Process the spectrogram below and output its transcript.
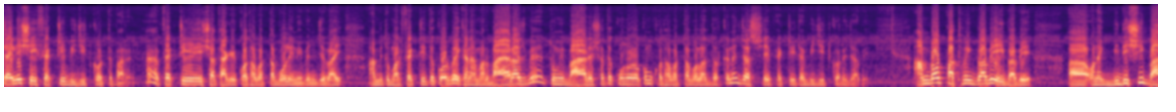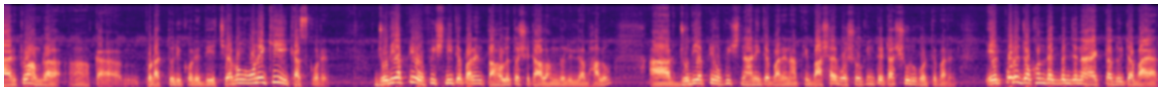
চাইলে সেই ফ্যাক্টরি ভিজিট করতে পারেন। হ্যাঁ ফ্যাক্টরির সাথে আগে কথাবার্তা বলে নেবেন যে, ভাই, আমি তোমার ফ্যাক্টরিতে করব, এখানে আমার বায়ার আসবে। তুমি বায়ারের সাথে কোনো রকম কথাবার্তা বলার দরকার নেই জাস্ট সেই ফ্যাক্টরিটা ভিজিট করে যাবে। আমরাও প্রাথমিকভাবে এইভাবে অনেক বিদেশি বায়ারকেও আমরা প্রোডাক্ট তৈরি করে দিয়েছি এবং অনেকেই এই কাজ করেন। যদি আপনি অফিস নিতে পারেন, তাহলে তো সেটা আলহামদুলিল্লাহ ভালো। আর যদি আপনি অফিস না নিতে পারেন, আপনি বাসায় বসেও কিন্তু এটা শুরু করতে পারেন। এরপরে যখন দেখবেন যে না, একটা, দুইটা বায়ার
